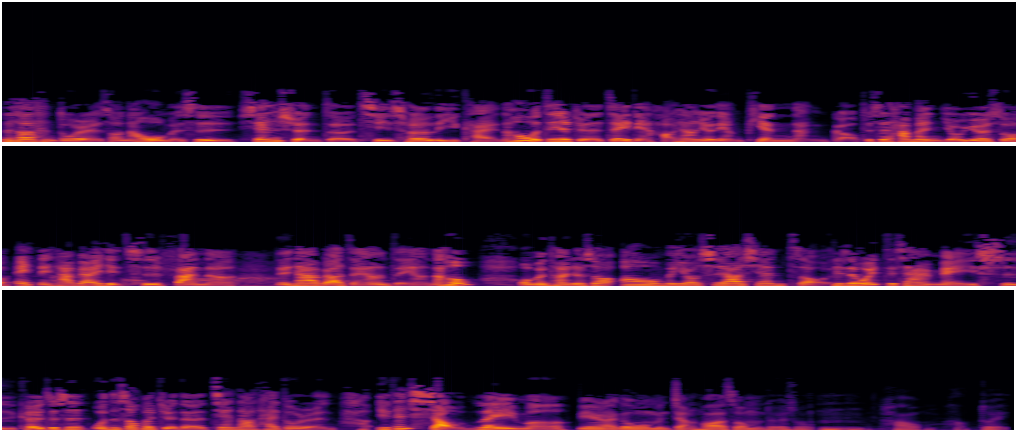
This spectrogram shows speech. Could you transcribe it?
那时候很多人的时候，然后我们是先选择骑车离开，然后我自己就觉得这一点好像有点偏难搞，就是他们有约说，哎，等一下要不要一起吃饭呢？等一下要不要怎样怎样？然后我们团就说，哦，我们有事要先走。其实我接下来没事，可是就是我那时候会觉得见到太多人，好有点小累吗？别人来跟我们讲话的时候，我们都会说，嗯，好好，对，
